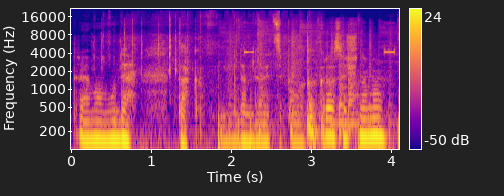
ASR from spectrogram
треба буде. Так, будемо дивитися по лакокрасочному. Так,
